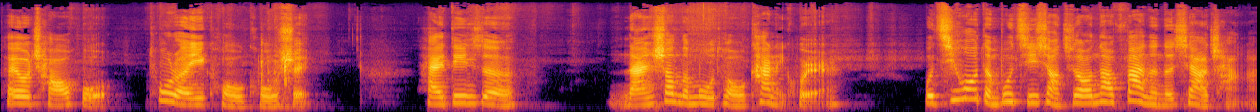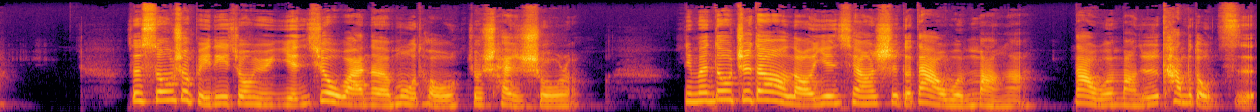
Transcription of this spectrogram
他又朝火吐了一口口水，还盯着南上的木头看了一会儿。我几乎等不及想知道那犯人的下场啊！这松树比利终于研究完了木头，就开始说了：“你们都知道老烟枪是个大文盲啊。”大文盲就是看不懂字，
